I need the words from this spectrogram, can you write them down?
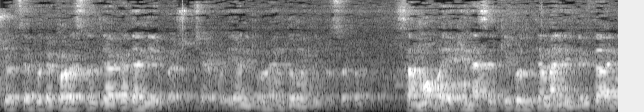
що це буде корисно для академії в першу чергу. Я не повинен думати про себе самого, які наслідки будуть для мене індивідуальні.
